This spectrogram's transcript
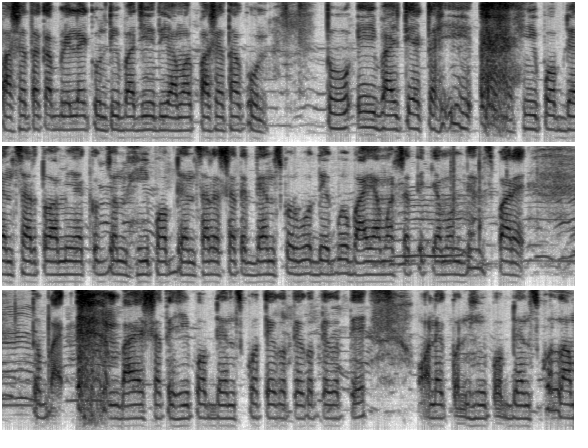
পাশে থাকা বেল আইকনটি বাজিয়ে দিয়ে আমার পাশে থাকুন। তো এই ভাইটি একটা হিপ হপ ড্যান্সার তো আমি একজন হিপ হপ ড্যান্সারের সাথে ড্যান্স করব, দেখব ভাই আমার সাথে কেমন ড্যান্স পারে। তো ভাই- ভাইয়ের সাথে হিপ হপ ড্যান্স করতে করতে করতে করতে অনেকক্ষণ হিপ হপ ড্যান্স করলাম।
